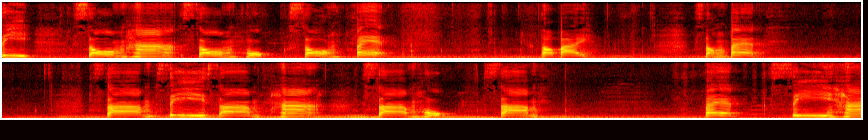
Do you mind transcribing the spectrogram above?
สี่ สองห้าสองหกสองแปดต่อไปสองแปดสามสี่สามห้าสามหกสามแปดสี่ห้า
